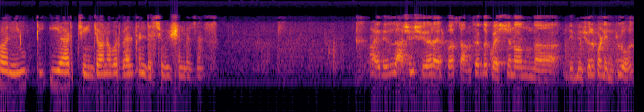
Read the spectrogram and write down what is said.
a new TER change on our wealth and distribution business? Hi, this is Ashish here. I'll first answer the question on uh, the mutual fund inflows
